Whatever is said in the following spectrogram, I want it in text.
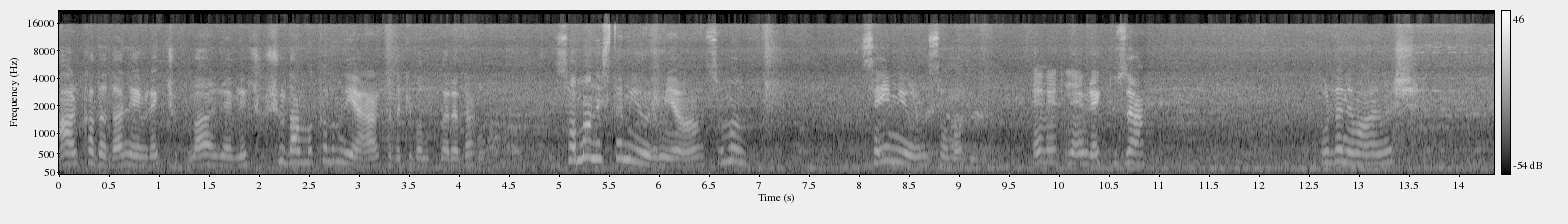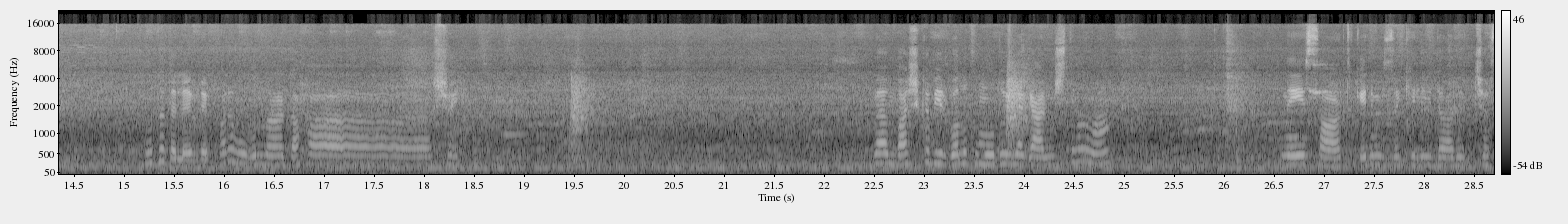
Arkada da levrek, çupra, levrek. Şuradan bakalım diğer arkadaki balıklara da. Somon istemiyorum ya. Somon. Sevmiyorum somon. Evet levrek güzel. Burada ne varmış? Burada da levrek var ama bunlar daha şey. Ben başka bir balık umuduyla gelmiştim ama neyse artık elimizdekiyle idare edeceğiz.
